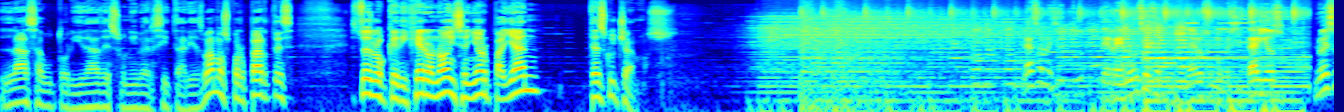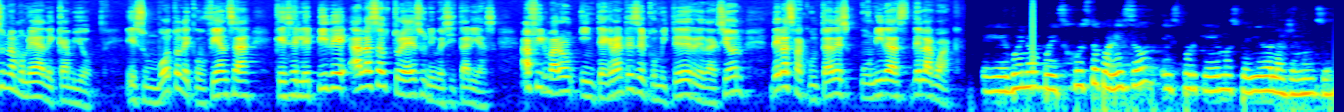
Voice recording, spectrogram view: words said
las autoridades universitarias. Vamos por partes. Esto es lo que dijeron hoy, señor Payán. Te escuchamos. Renuncias de funcionarios universitarios no es una moneda de cambio, es un voto de confianza que se le pide a las autoridades universitarias, afirmaron integrantes del comité de redacción de las Facultades Unidas de la UAC. Eh, bueno, pues justo por eso es porque hemos pedido las renuncias.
